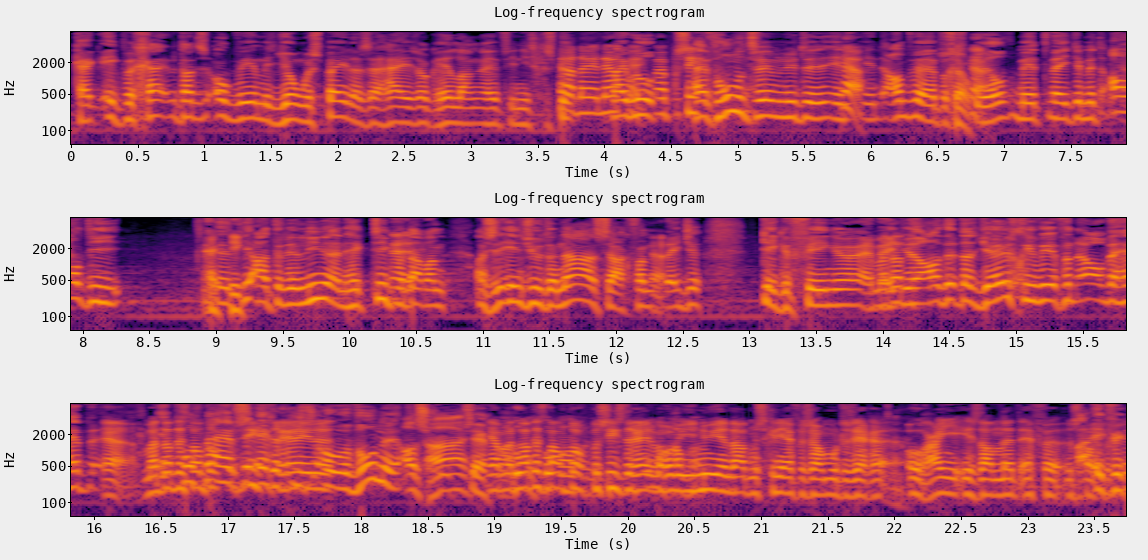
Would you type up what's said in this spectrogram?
kijk, ik begrijp, dat is ook weer met jonge spelers. En hij is ook heel lang heeft hij niet gespeeld. Ja, nee, nee, maar ik bedoel, maar hij heeft 102 minuten in, in Antwerpen gespeeld. Met, weet je, met al die Hectiek. die adrenaline en hectiek. Nee. Wat dan, als je de interview daarna zag, van, ja. weet je, dikke vinger. En weet dat, je, dat, dat jeugd weer van, oh, we hebben... Ja, maar dat is dan toch precies de reden... overwonnen als groep, ah, zeg Ja, maar, dat is dan toch precies de reden waarom je nu inderdaad misschien even zou moeten zeggen... Oranje is dan net even een stap Ik vind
